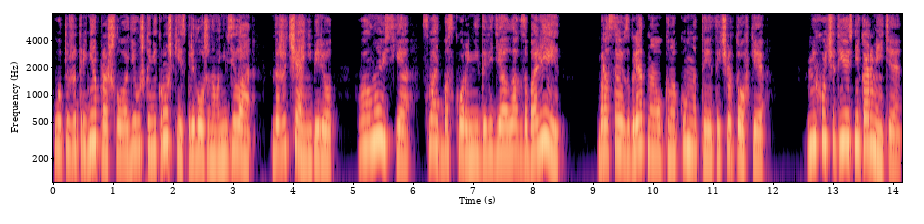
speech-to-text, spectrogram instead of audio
Вот уже три дня прошло, а девушка ни крошки из предложенного не взяла. Даже чай не берет. Волнуюсь я. Свадьба скоро, не доведя Аллах, заболеет». Бросаю взгляд на окна комнаты этой чертовки – не хочет есть, не кормите.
